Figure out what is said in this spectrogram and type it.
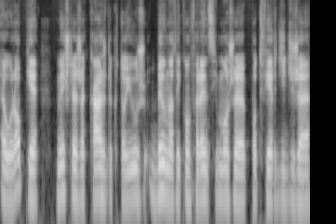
Europie. Myślę, że każdy, kto już był na tej konferencji, może potwierdzić, że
